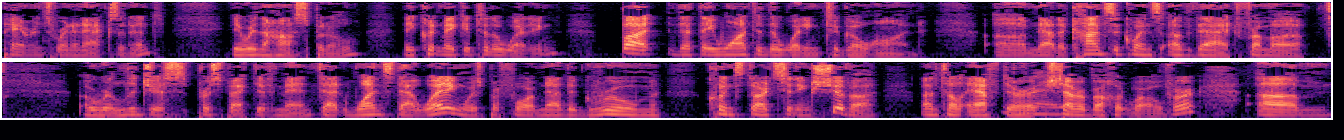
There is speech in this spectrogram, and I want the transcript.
parents were in an accident, they were in the hospital, they couldn't make it to the wedding, but that they wanted the wedding to go on. Um, now the consequence of that from a a religious perspective meant that once that wedding was performed, now the groom couldn't start sitting shiva until after Right. Sheva Brachot were over. Um,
